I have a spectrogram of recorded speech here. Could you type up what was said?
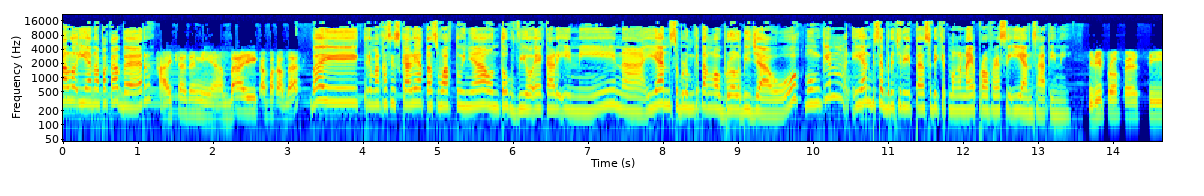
Halo Ian, apa kabar? Hai Kak Dania, baik, apa kabar? Baik, terima kasih sekali atas waktunya untuk VOA kali ini. Nah, Ian, sebelum kita ngobrol lebih jauh, mungkin Ian bisa bercerita sedikit mengenai profesi Ian saat ini. Jadi profesi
